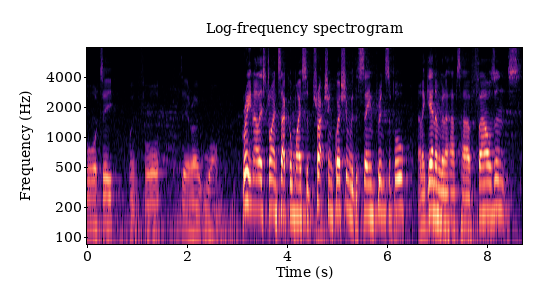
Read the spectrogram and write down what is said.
40.401. Great, now let's try and tackle my subtraction question with the same principle. And again, I'm going to have to have thousandths,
